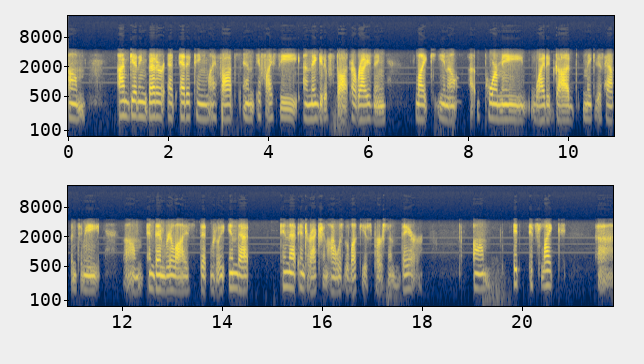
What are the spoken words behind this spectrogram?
Um, I'm getting better at editing my thoughts, and if I see a negative thought arising, like you know, uh, poor me, why did God make this happen to me? Um, and then realize that really in that in that interaction, I was the luckiest person there. Um, it it's like uh,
